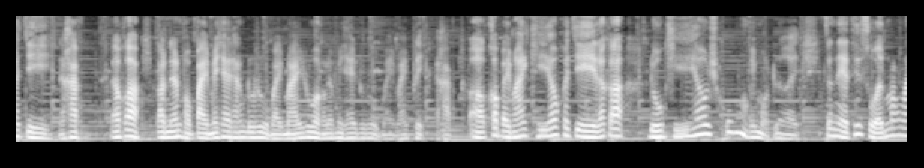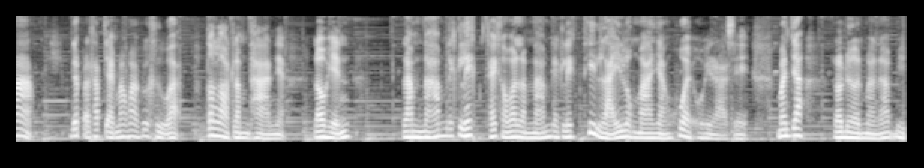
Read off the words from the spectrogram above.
ขจีนะครับแล้วก็ตอนนั้นผมไปไม่ใช่ทั้งฤดูใบไม้ร่วง และไม่ใช่ฤดูใบไม้ผลินะครับเออก็ใบไม้เขียวขจีแล้วก็ดูเขียวชุ่มไปหมดเลยเสน่ห์ที่สวยมากๆ ได้ประทับใจมากๆก็คือว่า ตลอดลำธารเนี่ยเราเห็นลำน้ำเล็กๆ ใช้คำว่าลำน้ำเล็กๆ ที่ไหลลงมาอยังห้วยโอเอราเซ มันจะเราเดินมานะมี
